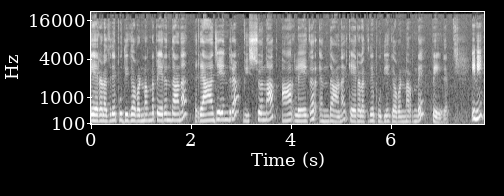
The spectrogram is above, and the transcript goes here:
കേരളത്തിലെ പുതിയ ഗവർണറിന്റെ പേരെന്താണ്? രാജേന്ദ്ര വിശ്വനാഥ് ആർ ലേഖർ എന്താണ് കേരളത്തിലെ പുതിയ ഗവർണറിന്റെ പേര്. ഇനി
